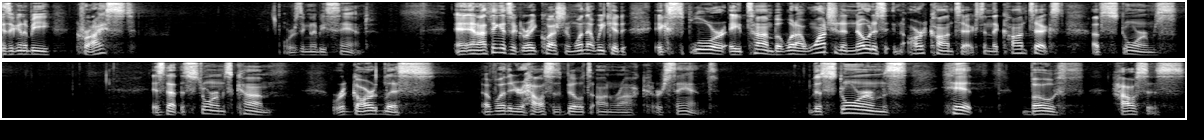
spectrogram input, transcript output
Is it going to be Christ or is it going to be sand? And, I think it's a great question, one that we could explore a ton. But what I want you to notice in our context, in the context of storms, is that the storms come regardless of whether your house is built on rock or sand. The storms hit both houses.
